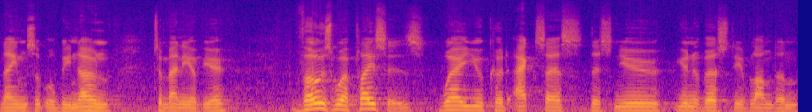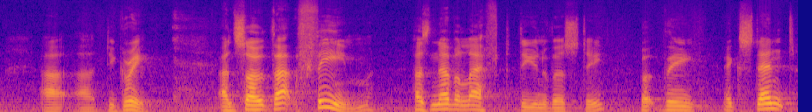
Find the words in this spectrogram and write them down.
names that will be known to many of you. Those were places where you could access this new University of London uh, uh, degree. And so that theme has never left the university, but the extent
